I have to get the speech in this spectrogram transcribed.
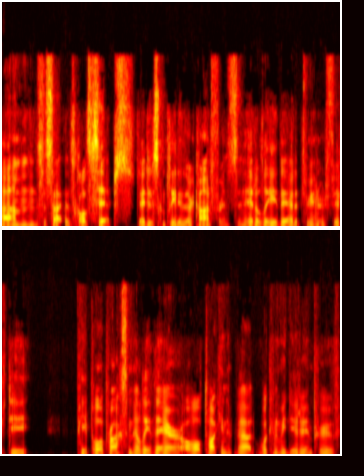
Um, society, it's called SIPS. They just completed their conference in Italy. They had 350 people approximately there, all talking about what can we do to improve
